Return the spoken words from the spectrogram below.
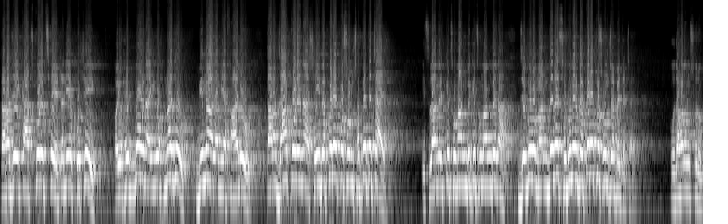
তারা যে কাজ করেছে, এটা নিয়ে খুশি। বিমা ইয়াফআলু। তারা যা করে না, সেই ব্যাপারে প্রশংসা পেতে চায়। ইসলামের কিছু মানবে কিছু মানবে না। যেগুলো মানবে না, সেগুলোর ব্যাপারে প্রশংসা পেতে চায়। উদাহরণস্বরূপ,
